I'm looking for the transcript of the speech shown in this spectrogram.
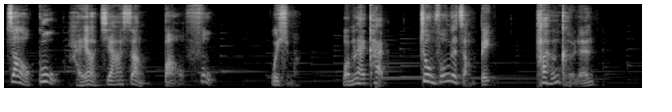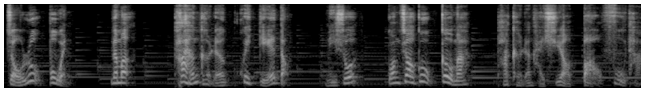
照顾还要加上保护。为什么？我们来看中风的长辈，他很可能走路不稳，那么他很可能会跌倒。你说光照顾够吗？他可能还需要保护他，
